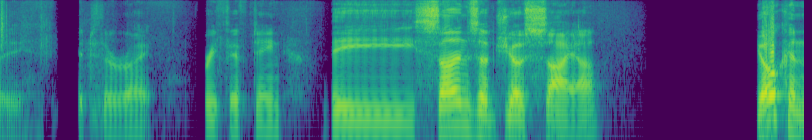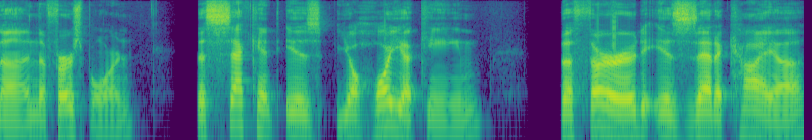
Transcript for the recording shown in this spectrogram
see, get to the right 315 the sons of josiah Yochanan, the firstborn, the second is Jehoiakim, the third is Zedekiah,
